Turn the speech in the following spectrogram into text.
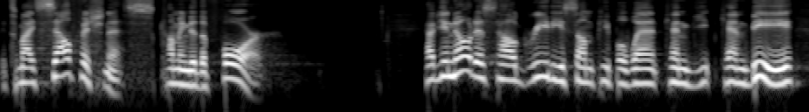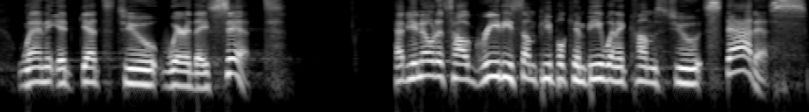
It's my selfishness coming to the fore. Have you noticed how greedy some people went, can, can be when it gets to where they sit? Have you noticed how greedy some people can be when it comes to status?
